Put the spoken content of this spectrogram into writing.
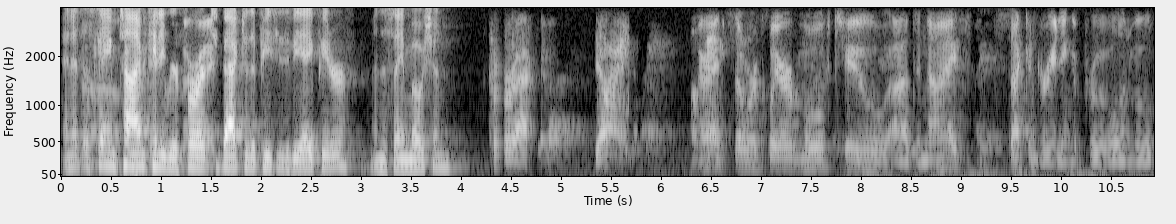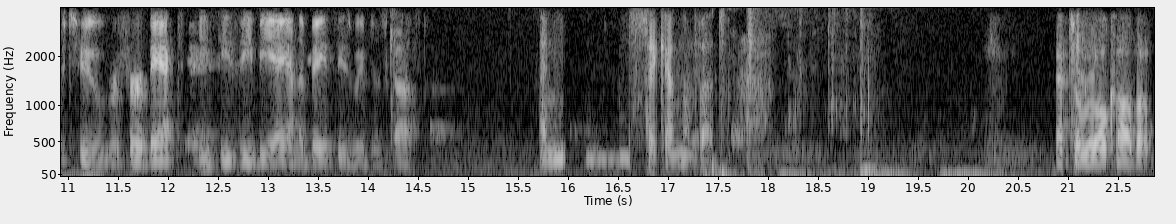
And at the same time, can you refer it to, back to the PCZBA, Peter, in the same motion? Correct. Yep. All right, so we're clear, move to uh, deny second reading approval and move to refer back to PCZBA on the bases we've discussed. And second on that. That's a roll call vote.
